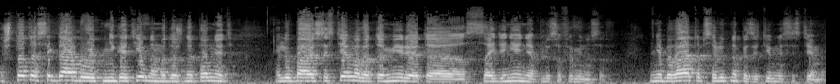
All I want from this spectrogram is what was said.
Что-то всегда будет негативно, мы должны помнить, любая система в этом мире это соединение плюсов и минусов. Не бывает абсолютно позитивной системы.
